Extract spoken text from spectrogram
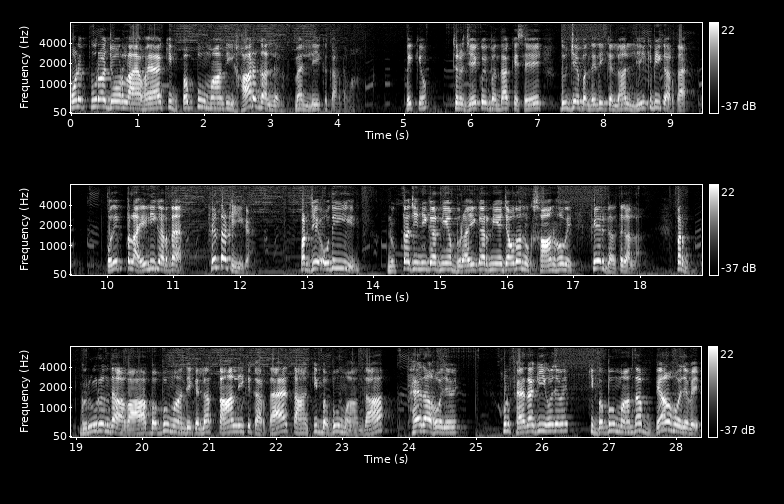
ਉਹਨੇ ਪੂਰਾ ਜ਼ੋਰ ਲਾਇਆ ਹੋਇਆ ਹੈ ਕਿ ਬੱਬੂ ਮਾਂ ਦੀ ਹਰ ਗੱਲ ਮੈਂ ਲੀਕ ਕਰ ਦਵਾਂ। ਬਈ ਕਿਉਂ? ਚਲੋ ਜੇ ਕੋਈ ਬੰਦਾ ਕਿਸੇ ਦੂਜੇ ਬੰਦੇ ਦੀ ਗੱਲਾਂ ਲੀਕ ਵੀ ਕਰਦਾ ਹੈ, ਉਹਦੀ ਭਲਾਈ ਲਈ ਕਰਦਾ ਫਿਰ ਤਾਂ ਠੀਕ ਹੈ। ਪਰ ਜੇ ਉਹਦੀ ਨੁਕਤਾਚੀਨੀ ਕਰਨੀ ਹੈ ਬੁਰਾਈ ਕਰਨੀ ਹੈ ਜਾਂ ਉਹਦਾ ਨੁਕਸਾਨ ਹੋਵੇ, ਫਿਰ ਗਲਤ ਗੱਲ ਆ। ਪਰ ਗੁਰੂ ਰੰਧਾਵਾ ਬੱਬੂ ਮਾਨ ਦੀ ਗੱਲਾਂ ਤਾਂ ਲੀਕ ਕਰਦਾ ਹੈ ਤਾਂ ਕਿ ਬੱਬੂ ਮਾਨ ਦਾ ਫਾਇਦਾ ਹੋ ਜਾਵੇ। ਹੁਣ ਫਾਇਦਾ ਕੀ ਹੋ ਜਾਵੇ? ਕਿ ਬੱਬੂ ਮਾਨ ਦਾ ਵਿਆਹ ਹੋ ਜਾਵੇ।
